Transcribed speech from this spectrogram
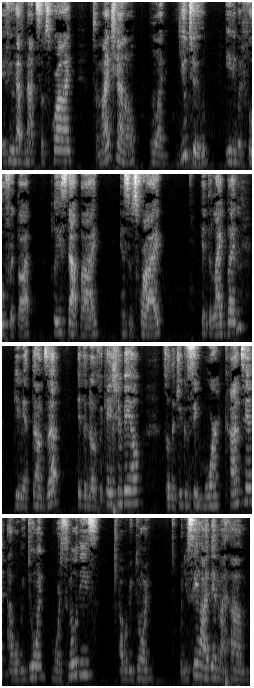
If you have not subscribed to my channel on YouTube, Eating with Food for Thought, please stop by and subscribe. Hit the like button, give me a thumbs up, hit the notification bell so that you can see more content. I will be doing more smoothies I will be doing, when you see how I did my um,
